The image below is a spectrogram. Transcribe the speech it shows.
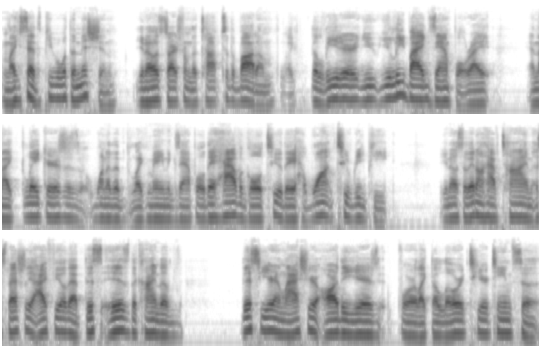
And like you said, people with a mission. You know, it starts from the top to the bottom. Like the leader, you you lead by example, right? And like Lakers is one of the like main example. They have a goal too. They want to repeat. You know, so they don't have time. Especially, I feel that this is the kind of this year and last year are the years for like the lower tier teams to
